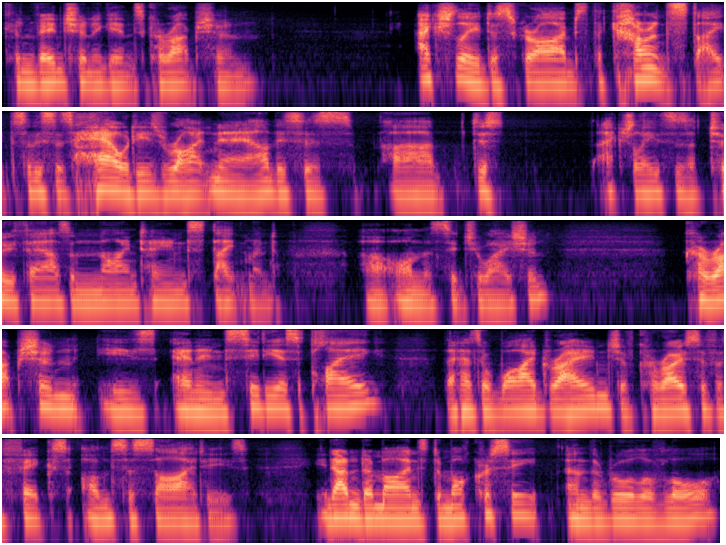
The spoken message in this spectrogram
Convention Against Corruption actually describes the current state. So this is how it is right now. This is uh, just actually this is a 2019 statement uh, on the situation. Corruption is an insidious plague that has a wide range of corrosive effects on societies. It undermines democracy and the rule of law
